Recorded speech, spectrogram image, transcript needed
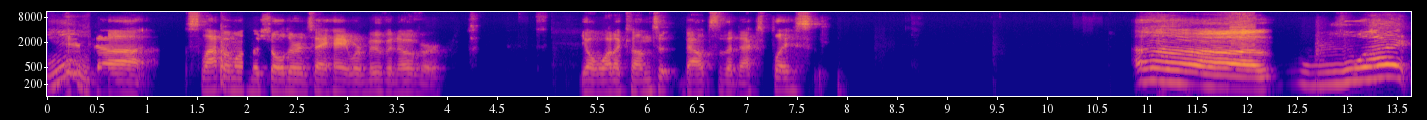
mm. and uh, slap him on the shoulder and say, "Hey, we're moving over." Y'all want to come to bounce to the next place? Uh, what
